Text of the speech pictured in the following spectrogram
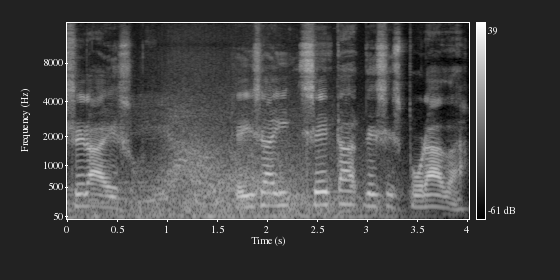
¿Qué será eso? ¿Qué dice ahí? Z desesporada.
